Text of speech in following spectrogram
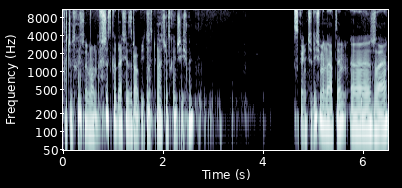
Na czym skończyliśmy? Szymon, wszystko da się zrobić. Na, na czym skończyliśmy? Skończyliśmy na tym, yy, że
